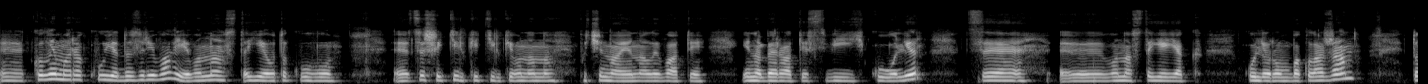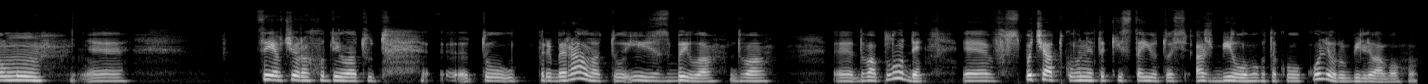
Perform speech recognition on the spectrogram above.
Е, Коли маракуя дозріває, вона стає отакого, це ще тільки-тільки вона починає наливати і набирати свій колір. Це вона стає як кольором баклажан. Тому це я вчора ходила тут, е, то прибирала, то і збила два, е, два плоди. Е, Спочатку вони такі стають ось аж білого такого кольору, білявого.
